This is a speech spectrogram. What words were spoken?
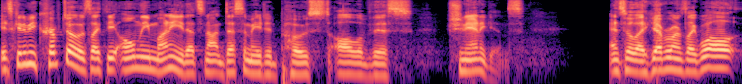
it's going to be crypto is like the only money that's not decimated post all of this shenanigans. And so like everyone's like, well,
